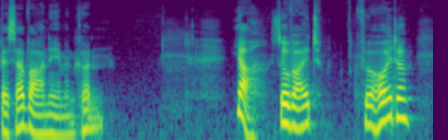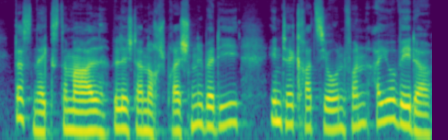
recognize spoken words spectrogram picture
besser wahrnehmen können. Ja, soweit für heute. Das nächste Mal will ich dann noch sprechen über die Integration von Ayurveda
